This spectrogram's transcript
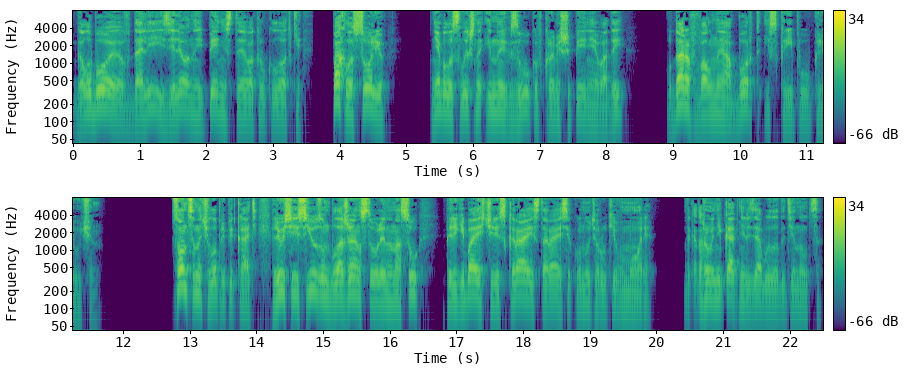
Голубое вдали, зеленое и пенистое вокруг лодки. Пахло солью, не было слышно иных звуков, кроме шипения воды, ударов волны о борт и скрипа уключен. Солнце начало припекать. Люси и Сьюзан блаженствовали на носу, перегибаясь через край и стараясь окунуть руки в море, до которого никак нельзя было дотянуться.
